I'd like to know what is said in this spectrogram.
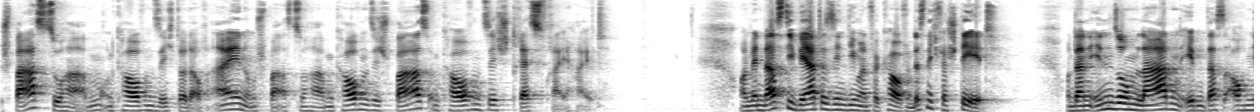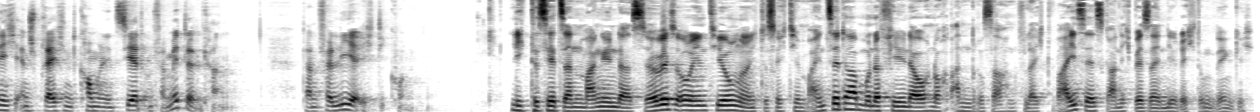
Spaß zu haben und kaufen sich dort auch ein, um Spaß zu haben, kaufen sich Spaß und kaufen sich Stressfreiheit. Und wenn das die Werte sind, die man verkauft und das nicht versteht und dann in so einem Laden eben das auch nicht entsprechend kommuniziert und vermitteln kann, dann verliere ich die Kunden. Liegt das jetzt an mangelnder Serviceorientierung und nicht das richtige Mindset haben oder fehlen da auch noch andere Sachen? Vielleicht weiß er es gar nicht besser in die Richtung, denke ich.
